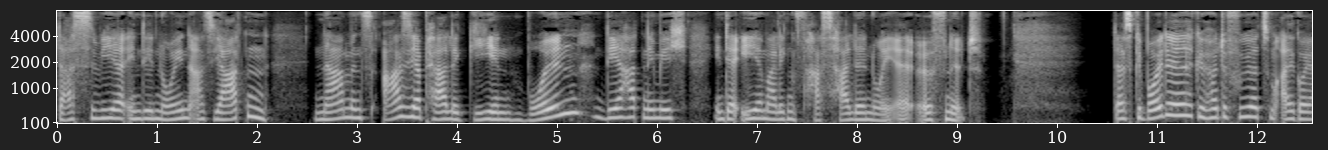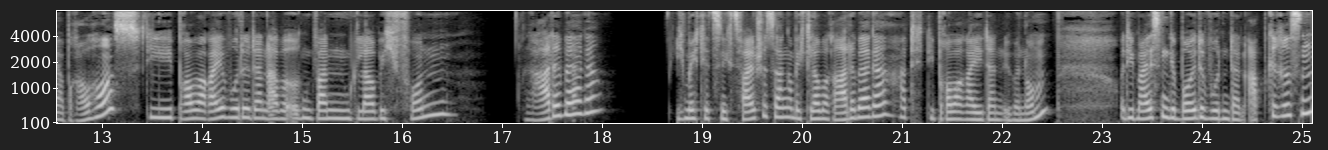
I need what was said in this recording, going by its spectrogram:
dass wir in den neuen Asiaten namens Asiaperle gehen wollen. Der hat nämlich in der ehemaligen Fasshalle neu eröffnet. Das Gebäude gehörte früher zum Allgäuer Brauhaus. Die Brauerei wurde dann aber irgendwann, glaube ich, von Radeberger. Ich möchte jetzt nichts Falsches sagen, aber ich glaube, Radeberger hat die Brauerei dann übernommen. Und die meisten Gebäude wurden dann abgerissen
